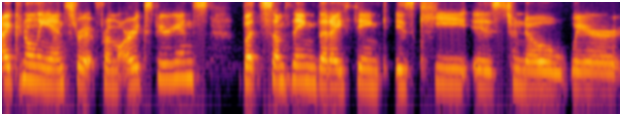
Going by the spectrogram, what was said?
I can only answer it from our experience, but something that I think is key is to know where,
